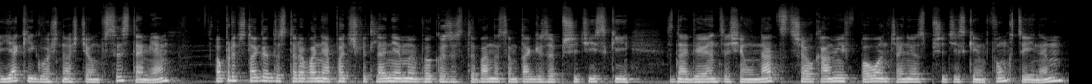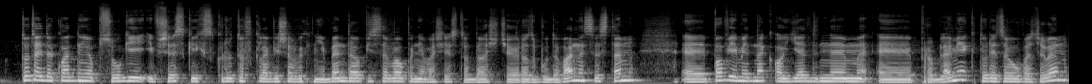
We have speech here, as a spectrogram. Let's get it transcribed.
jak i głośnością w systemie. Oprócz tego do sterowania podświetleniem wykorzystywane są także przyciski znajdujące się nad strzałkami w połączeniu z przyciskiem funkcyjnym. Tutaj dokładnej obsługi i wszystkich skrótów klawiszowych nie będę opisywał, ponieważ jest to dość rozbudowany system. E, powiem jednak o jednym e, problemie, który zauważyłem,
